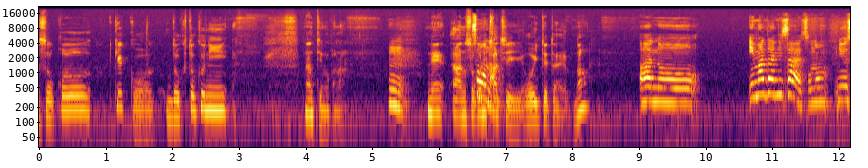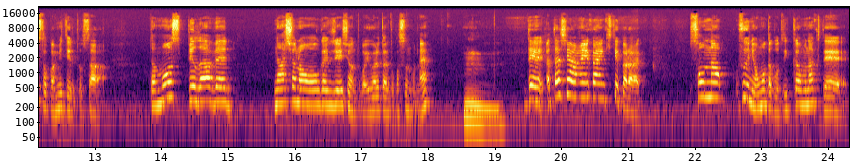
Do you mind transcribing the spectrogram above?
そこを結構独特になんていうのかな。うん。ねあのそこに価値置いてたよな。あのいまだにさそのニュースとか見てるとさ「The most beloved national organization」とか言われたりとかするのね。うん。で私はアメリカに来てからそんな風に思ったこと一回もなくて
